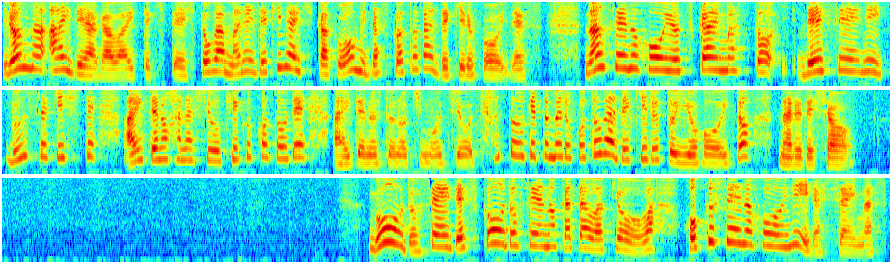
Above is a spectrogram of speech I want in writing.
いろんなアイデアが湧いてきて人が真似できない企画を生み出すことができる方位です。南西の方位を使いますと冷静に分析して相手の話を聞くことで相手の人の気持ちをちゃんと受け止めることができるという方位となるでしょう。合土星です。合土星の方は今日は北西の方位にいらっしゃいます。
